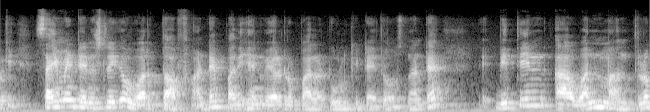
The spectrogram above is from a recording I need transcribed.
ఓకే? సైమెంటేనియస్లీగా వర్త్ ఆఫ్ అంటే పదిహేను వేల రూపాయల టూల్ కిట్ అయితే వస్తుంది. అంటే విత్ ఇన్ వన్ మంత్లో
